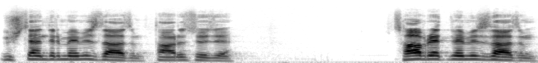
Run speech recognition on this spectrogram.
güçlendirmemiz lazım Tanrı sözü. Sabretmemiz lazım.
